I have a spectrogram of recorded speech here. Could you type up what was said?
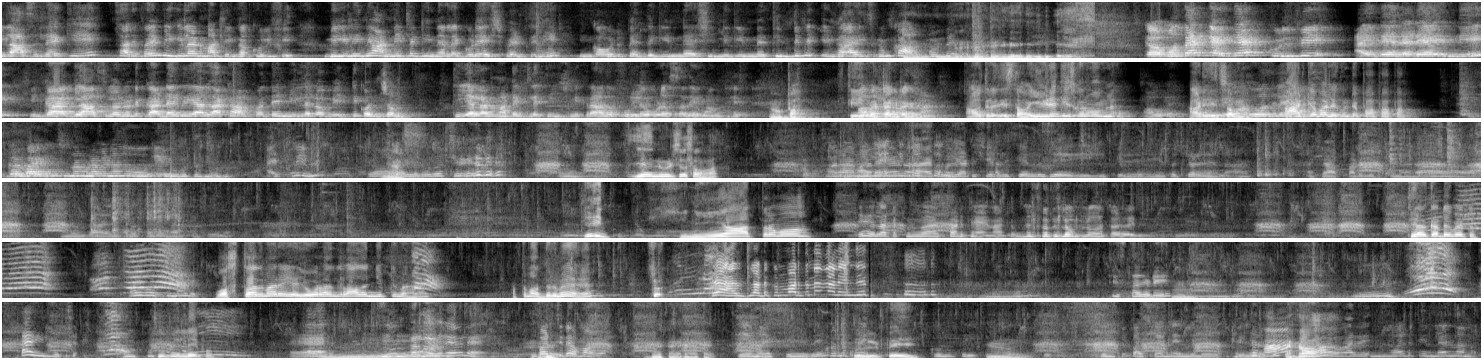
గ్లాసులేకి సరిపోయి మిగిలనమాట ఇంకా కుల్ఫీ. మిగిలిన అన్నిట్లో గిన్నెలకు కూడా వేసి పెడితిని. ఇంకొకటి పెద్ద గిన్నె చిన్ని గిన్నె తింటి ఇంకా ఐస్ క్రీమ్ కాకముందే. ఇంకా మొత్తానికి అయితే కుల్ఫీ అయితే రెడీ అయింది. ఇంకా గ్లాసులో నుండి గడ్డ తీయాలా కాకపోతే నీళ్ళలో పెట్టి కొంచెం తీయాలన్నమాట. ఇట్లే తీసినకి రాదు. ఫుల్ కూడా వస్తుంది ఏమో అంతే పా తీ టక్ టక్ అవతలే తీస్తావా? ఈడే తీసుకొని మమ్మల్ని అవులే. ఆడి తీస్తావా. ఆడికే బా లేకుంటే పా పా ఏం నువ్వు చూసావా? అటు చెల్లి చెల్లు వేసొచ్చాడు నిన్న. ఆ షాప్ కాడ తెచ్చుకున్నాడా నువ్వు కానీ వస్తాడేమో అనుకుంటున్నా. ఏ నీ ఆత్రము. ఏ లటకు పడితే నాకు లోపల పోతుంది. తీయాలి కట్టకు పెట్టు. వస్తుంది మరి ఎవరైనా రాదని చెప్తున్నా అత్త మద్దడమే సో అట్లా అటుకుని పడుతున్నా నేను ఏం చేస్తా చూడి. వచ్చా చూపి లేపు. ఏం ఐస్ క్రీమ్ ఇది? కుల్ఫీ. కుల్ఫీ. కుల్ఫీ. ఫస్ట్ టైం నేను తినలేను నన్ను.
